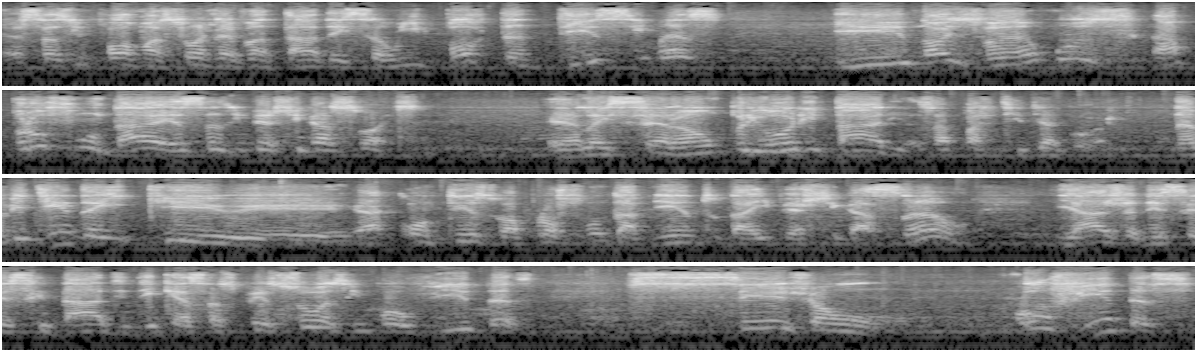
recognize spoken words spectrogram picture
Essas informações levantadas são importantíssimas e nós vamos aprofundar essas investigações. Elas serão prioritárias a partir de agora. Na medida em que eh, aconteça o aprofundamento da investigação e haja necessidade de que essas pessoas envolvidas sejam ouvidas,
